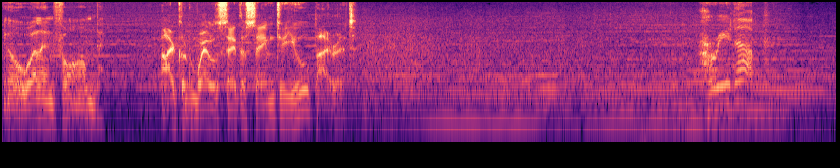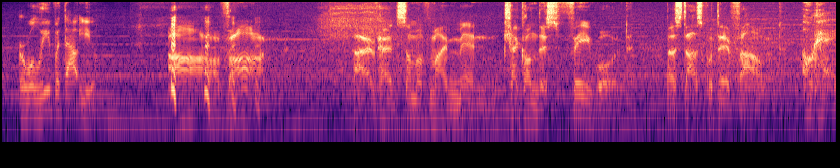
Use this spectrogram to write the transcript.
You're well informed. I could well say the same to you, pirate. Hurry it up, or we'll leave without you. Ah, Vaan. I've had some of my men check on this Feywood. Best ask what they found. Okay.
